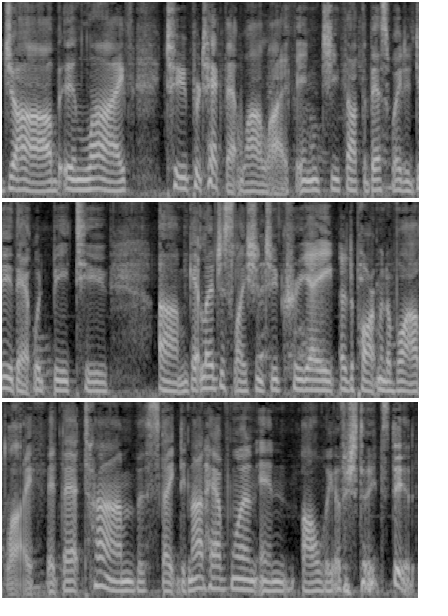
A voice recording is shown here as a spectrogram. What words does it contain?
job in life to protect that wildlife. And she thought the best way to do that would be to um, get legislation to create a Department of Wildlife. At that time, the state did not have one, and all the other states did.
